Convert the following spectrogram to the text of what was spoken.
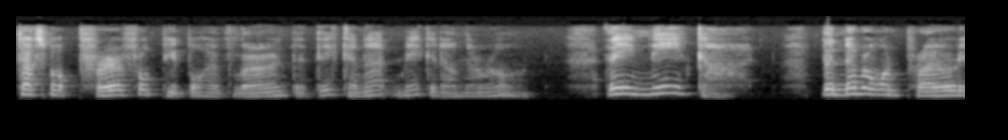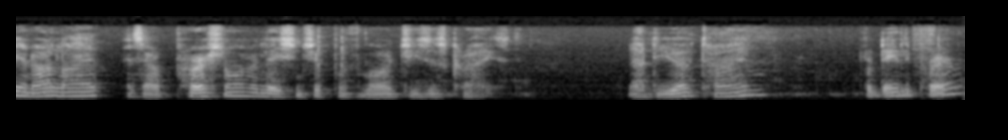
Talks about prayerful people have learned that they cannot make it on their own. They need God. The number one priority in our life is our personal relationship with Lord Jesus Christ. Now, do you have time for daily prayer?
